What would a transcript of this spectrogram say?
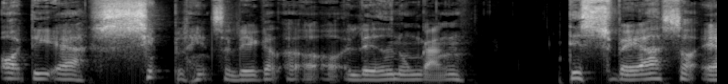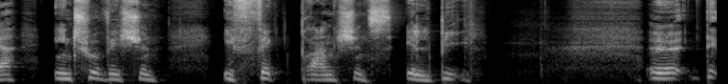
og det er simpelthen så lækkert at, at, at lave nogle gange. Desværre så er Introvision effektbranchens elbil. Øh, det,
